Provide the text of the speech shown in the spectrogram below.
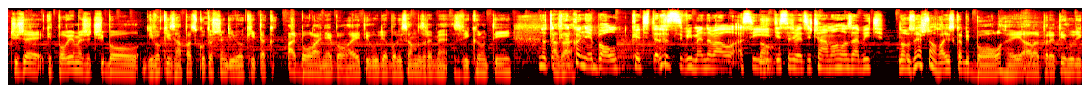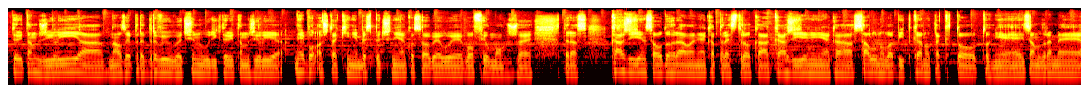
Čiže keď povieme, že či bol divoký západ skutočne divoký, tak aj bol aj nebol, hej, tí ľudia boli samozrejme zvyknutí. No tak za... ako nebol, keď teraz si vymenoval asi no. 10 vecí, čo ma mohlo zabiť? No z dnešného hľadiska by bol, hej, ale pre tých ľudí, ktorí tam žili a naozaj pre drvivú väčšinu ľudí, ktorí tam žili, nebol až taký nebezpečný, ako sa objavuje vo filmoch, že teraz každý deň sa odohráva nejaká prestrelka, každý deň je nejaká salúnová bitka, no tak to, to nie je. Samozrejme, eh,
